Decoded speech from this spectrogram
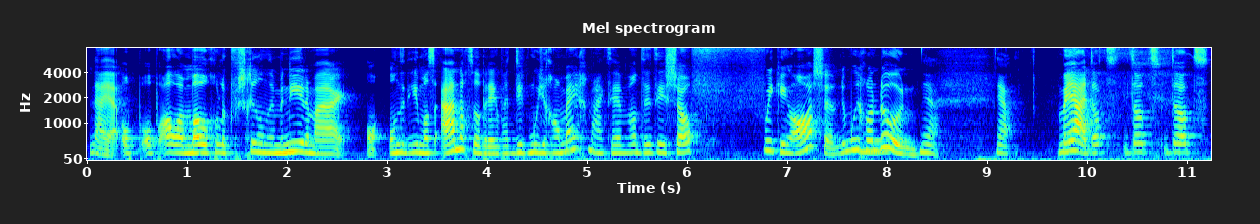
nou ja, op, op alle mogelijk verschillende manieren maar onder iemands aandacht wil brengen. Van, dit moet je gewoon meegemaakt hebben, want dit is zo freaking awesome. Dit moet je gewoon doen. Ja. Maar ja, dat, dat, dat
